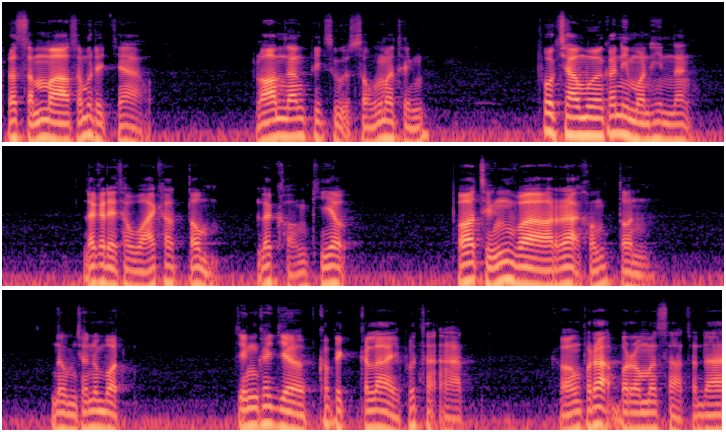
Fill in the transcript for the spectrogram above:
พระสัมมาสัมพุทธเจ้า พร้อมนั่งภิกษุสงฆ์มาถึง พวกชาวเมืองก็นิมนต์ให้นั่ง แล้วก็ได้ถวายข้าวต้มและของเคี้ยว พอถึงวาระของตนหนุ่มชนบท จึงขยเยบเข้าไปใกล้พุทธอาฏของพระบรมศาสดา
